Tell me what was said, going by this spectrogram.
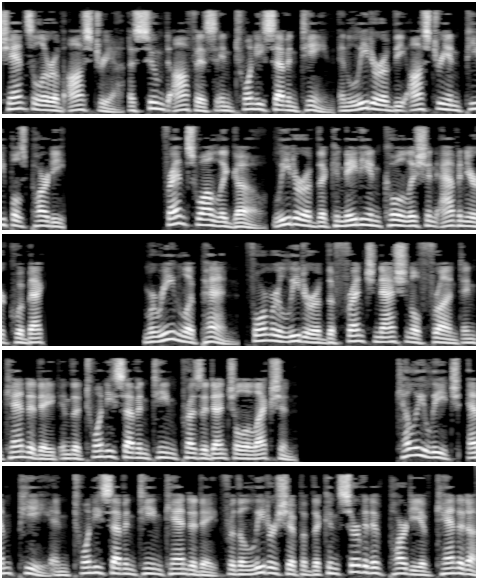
Chancellor of Austria assumed office in 2017 and leader of the Austrian People's Party. François Legault, leader of the Canadian coalition Avenir Quebec Marine Le Pen, former leader of the French National Front and candidate in the 2017 presidential election. Kellie Leitch, MP and 2017 candidate for the leadership of the Conservative Party of Canada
